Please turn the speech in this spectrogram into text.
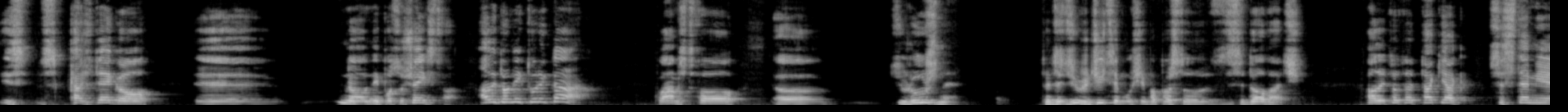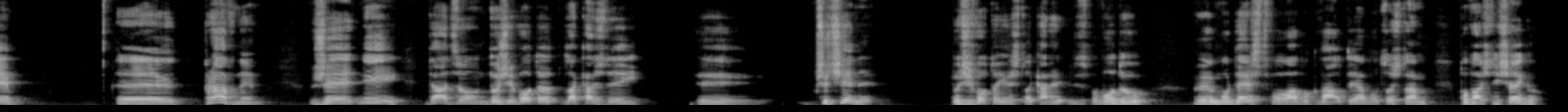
z, z każdego yy, no, nieposłuszeństwa. Ale do niektórych tak. Kłamstwo yy, różne. To rodzice muszą po prostu zdecydować. Ale to, to tak jak w systemie yy, prawnym, że nie dadzą do żywota dla każdej y, przyczyny. Do żywota jest dla kary, z powodu y, morderstwa albo gwałty, albo coś tam poważniejszego.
